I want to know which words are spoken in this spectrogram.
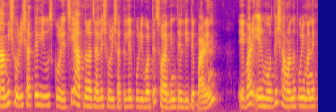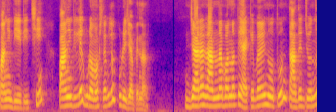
আমি সরিষার তেল ইউজ করেছি, আপনারা চাইলে সরিষার তেলের পরিবর্তে সয়াবিন তেল দিতে পারেন। এবার এর মধ্যে সামান্য পরিমাণে পানি দিয়ে দিচ্ছি। পানি দিলে গুঁড়া মশলাগুলো পুড়ে যাবে না। যারা রান্না বান্নাতে একেবারে নতুন, তাদের জন্য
